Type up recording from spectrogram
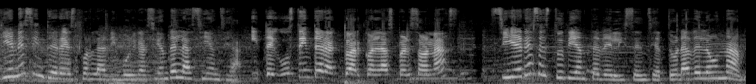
¿Tienes interés por la divulgación de la ciencia y te gusta interactuar con las personas? Si eres estudiante de licenciatura de la UNAM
